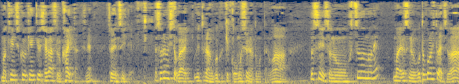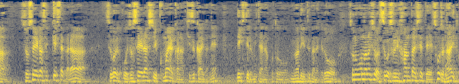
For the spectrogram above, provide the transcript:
まあ、建築研究者がその書いたんですね。それについて。でそれの人が言ってたのが僕結構面白いなと思ったのは要するにその普通のね、まあ、要するに男の人たちは女性が設計したからすごいこう女性らしい細やかな気遣いがねできてるみたいなことを今まで言ってたんだけどその女の人はすごいそれに反対しててそうじゃないと。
